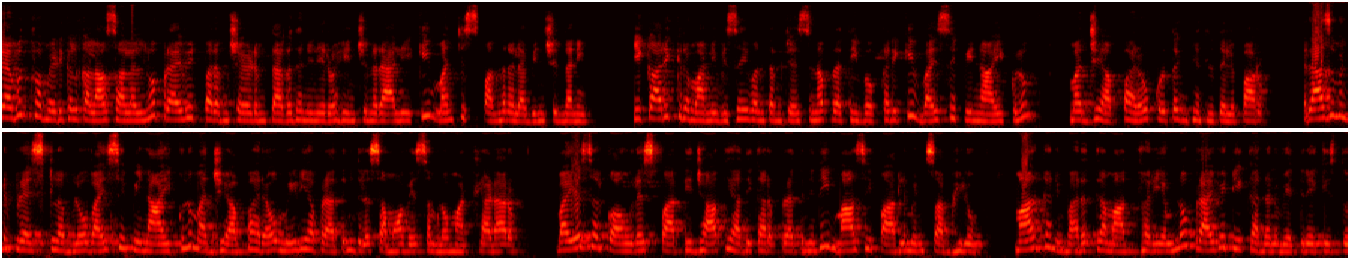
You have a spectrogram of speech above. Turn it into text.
ప్రభుత్వ మెడికల్ కళాశాలలను ప్రైవేట్ పరం చేయడం తగదని నిర్వహించిన ర్యాలీకి మంచి స్పందన లభించిందని ఈ కార్యక్రమాన్ని విజయవంతం చేసిన ప్రతి ఒక్కరికి వైసీపీ నాయకులు మధ్య అప్పారావు కృతజ్ఞతలు తెలిపారు. రాజమండ్రి ప్రెస్ క్లబ్లో వైసీపీ నాయకులు మధ్య అప్పారావు మీడియా ప్రతినిధుల సమావేశంలో మాట్లాడారు. వైఎస్ఆర్ కాంగ్రెస్ పార్టీ జాతీయ అధికార ప్రతినిధి మాజీ పార్లమెంట్ సభ్యులు మార్గని భరత్రామ్ ఆధ్వర్యంలో ప్రైవేటీకరణను వ్యతిరేకిస్తూ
